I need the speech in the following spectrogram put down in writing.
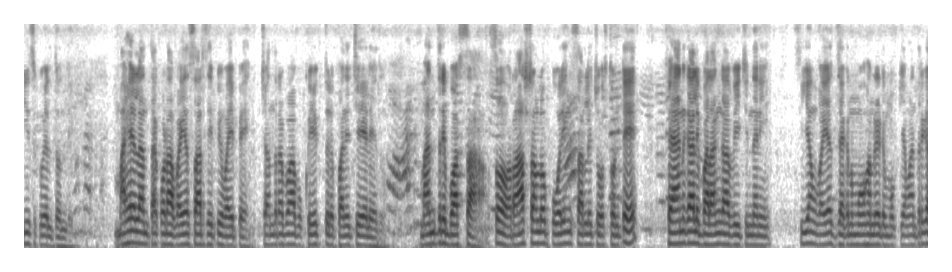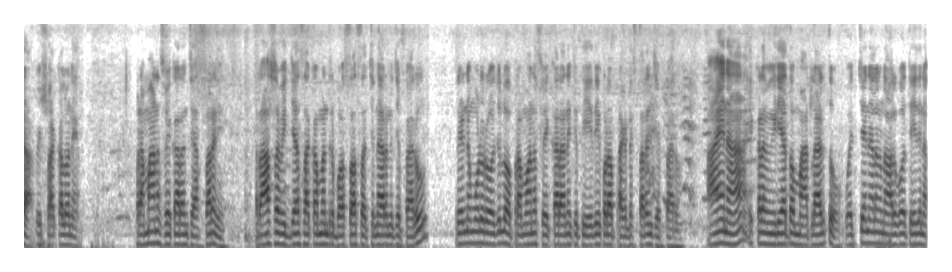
తీసుకువెళ్తుంది. మహిళలంతా కూడా వైఎస్ఆర్సీపీ వైపే చంద్రబాబు కుయుక్తులు పనిచేయలేదు. మంత్రి బొత్స. సో రాష్ట్రంలో పోలింగ్ సరళి చూస్తుంటే ఫ్యాన్ గాలి బలంగా వీచిందని సీఎం వైఎస్ జగన్మోహన్ రెడ్డి ముఖ్యమంత్రిగా విశాఖలోనే ప్రమాణ స్వీకారం చేస్తారని రాష్ట్ర విద్యాశాఖ మంత్రి బొత్స సత్యనారాయణ చెప్పారు. రెండు మూడు రోజుల్లో ప్రమాణ స్వీకారానికి తేదీ కూడా ప్రకటిస్తారని చెప్పారు. ఆయన ఇక్కడ మీడియాతో మాట్లాడుతూ వచ్చే నెల నాలుగో తేదీన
